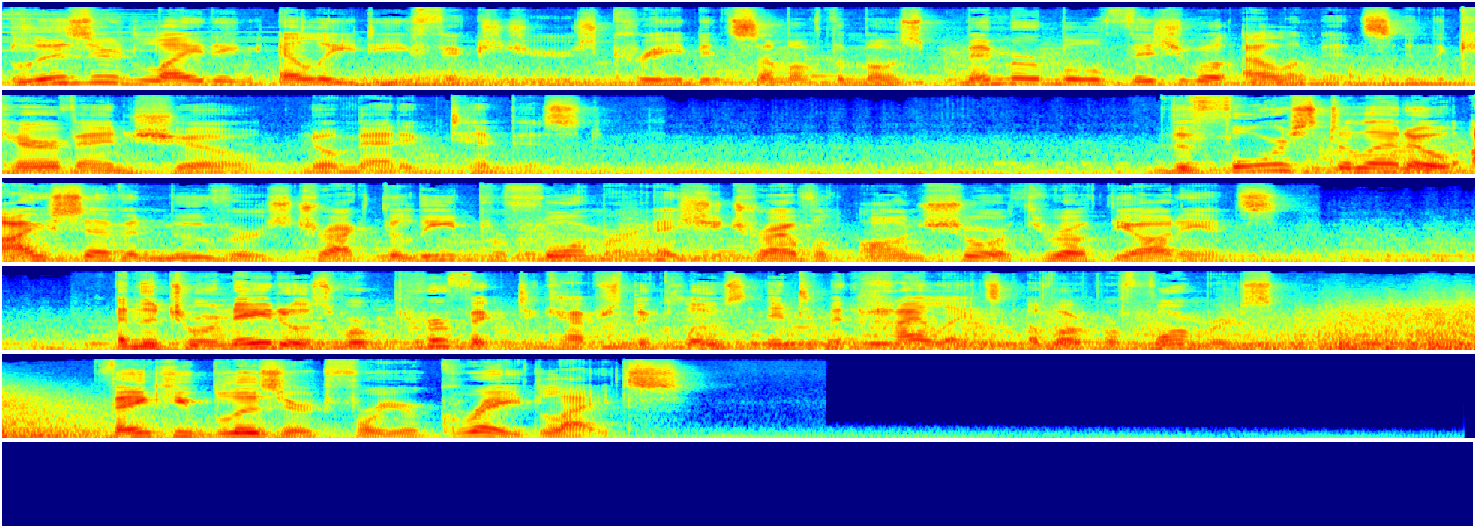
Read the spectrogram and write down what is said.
Blizzard lighting LED fixtures created some of the most memorable visual elements in the Caravan Show Nomadic Tempest. The four stiletto I-7 movers tracked the lead performer as she traveled onshore throughout the audience, and the tornadoes were perfect to capture the close intimate highlights of our performers. Thank you, Blizzard, for your great lights.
